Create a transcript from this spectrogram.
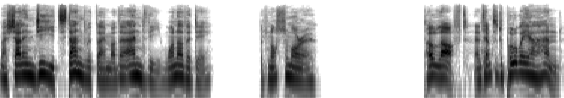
I shall indeed stand with thy mother and thee one other day, but not tomorrow. Pearl laughed and attempted to pull away her hand,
